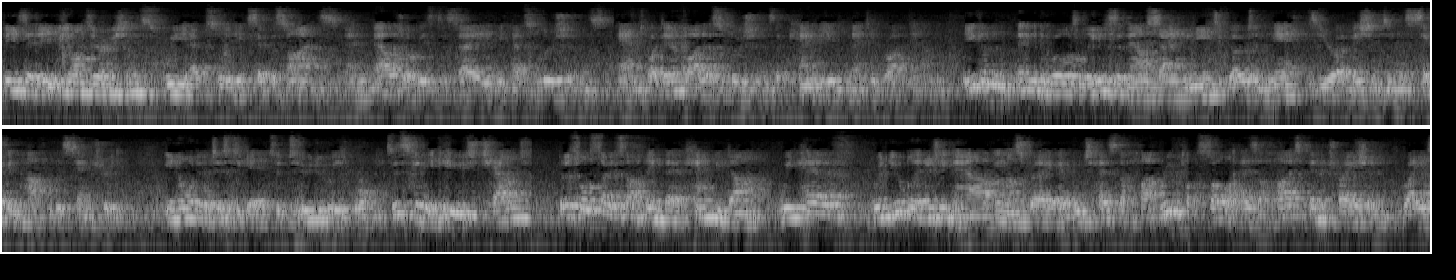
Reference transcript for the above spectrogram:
BZE, Beyond Zero Emissions, we absolutely accept the science, and our job is to say we have solutions and to identify those solutions that can be implemented right now. Even many of the world's leaders are now saying we need to go to net zero emissions in the second half of this century in order just to get to two degrees warming. So this is going to be a huge challenge but it's also something that can be done. We have renewable energy now in Australia, which has the high, rooftop solar has the highest penetration rate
